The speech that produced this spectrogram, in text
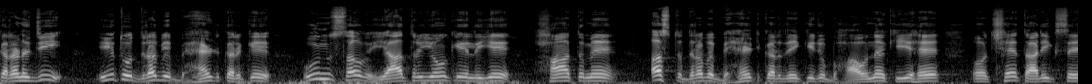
करण जी, ये तो द्रव्य भेंट करके उन सब यात्रियों के लिए हाथ में अष्ट द्रव्य भेंट करने की जो भावना की है, और छः तारीख से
